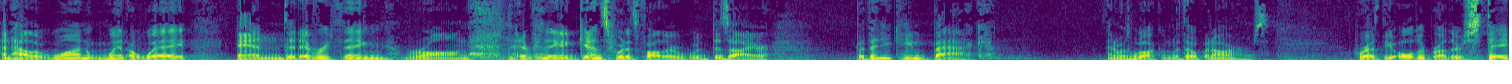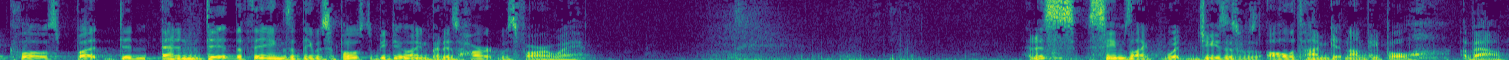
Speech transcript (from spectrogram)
and how the one went away and did everything wrong, did everything against what his father would desire. But then he came back and was welcomed with open arms. Whereas the older brother stayed close but didn't and did the things that he was supposed to be doing, but his heart was far away. And this seems like what Jesus was all the time getting on people about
